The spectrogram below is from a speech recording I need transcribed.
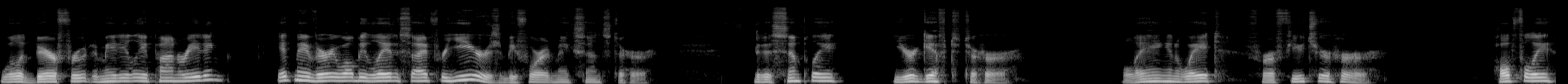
Will it bear fruit immediately upon reading? It may very well be laid aside for years before it makes sense to her. It is simply your gift to her, laying in wait for a future her. Hopefully,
